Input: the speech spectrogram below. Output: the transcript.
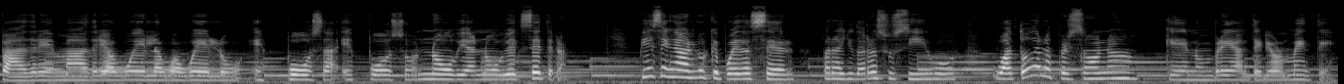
padre, madre, abuela o abuelo, esposa, esposo, novia, novio, etc., Piensa en algo que pueda hacer para ayudar a sus hijos o a todas las personas que nombré anteriormente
